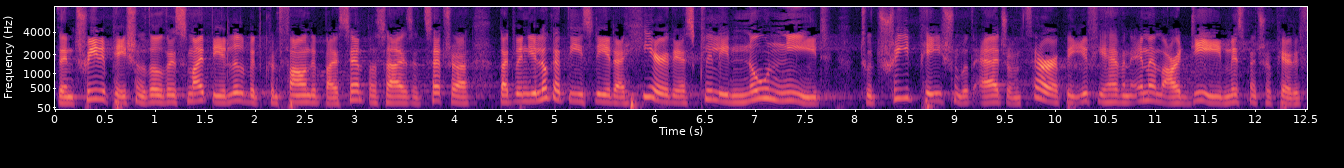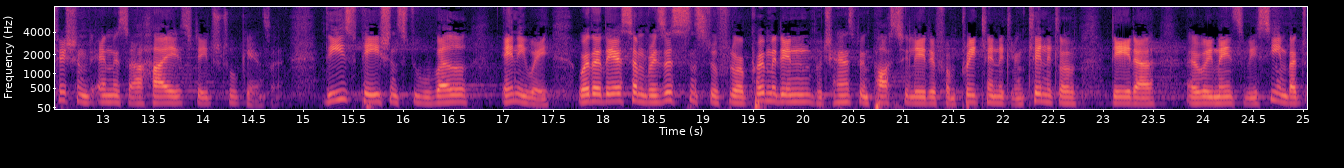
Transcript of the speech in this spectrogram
than treated patients, although this might be a little bit confounded by sample size, etc. But when you look at these data here, there's clearly no need to treat patients with adjuvant therapy if you have an MMRD, mismatch repair deficient, MSI high stage 2 cancer. These patients do well anyway. Whether there's some resistance to fluoropyrimidine, which has been postulated from preclinical and clinical data, uh, remains to be seen. But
